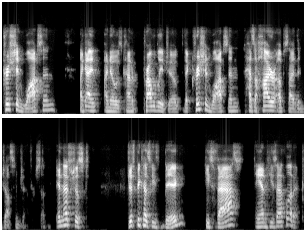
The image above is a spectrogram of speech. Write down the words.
Christian Watson, like I I know it's kind of probably a joke that Christian Watson has a higher upside than Justin Jefferson. And that's just just because he's big, he's fast, and he's athletic.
